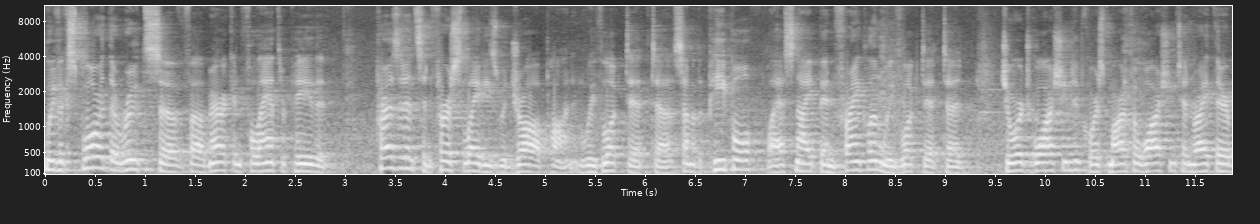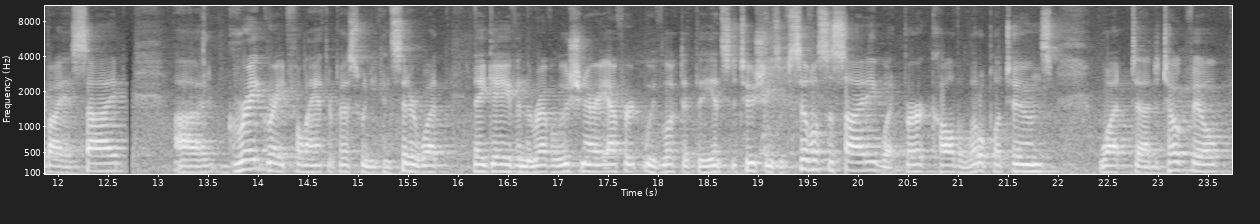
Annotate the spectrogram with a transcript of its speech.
We've explored the roots of American philanthropy that presidents and first ladies would draw upon. And we've looked at uh, some of the people. Last night, Ben Franklin. We've looked at uh, George Washington, of course, Martha Washington right there by his side. Uh, great, great philanthropists when you consider what they gave in the revolutionary effort. We've looked at the institutions of civil society, what Burke called the little platoons, what uh, de Tocqueville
